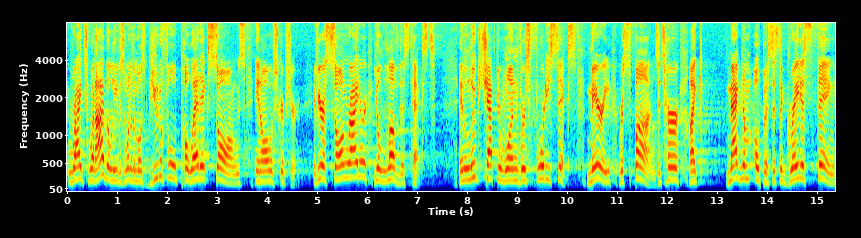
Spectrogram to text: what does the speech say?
writes what I believe is one of the most beautiful poetic songs in all of Scripture. If you're a songwriter, you'll love this text. In Luke chapter 1, verse 46, Mary responds. It's her like magnum opus. It's the greatest thing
